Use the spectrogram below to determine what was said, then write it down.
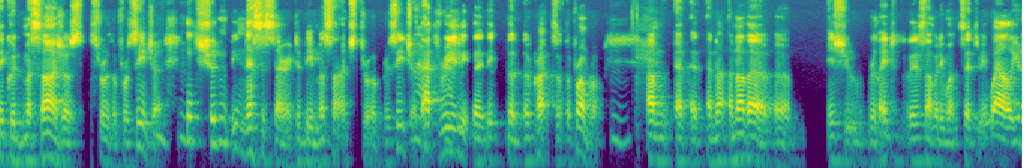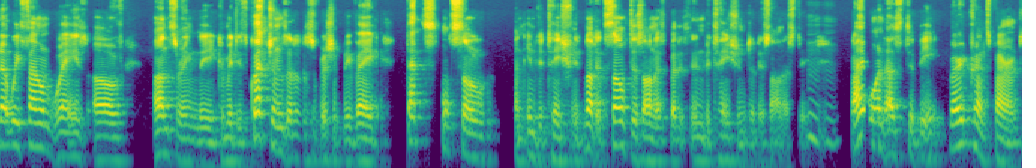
they could massage us through the procedure. Mm-hmm. It shouldn't be necessary to be massaged through a procedure. No, That's really no. the, the, the, crux of the problem. Mm. Um, and, and, another uh, issue related to this, somebody once said to me, well, you know, we found ways of answering the committee's questions that are sufficiently vague. That's also an invitation. It's not itself dishonest, but it's an invitation to dishonesty. Mm-mm. I want us to be very transparent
